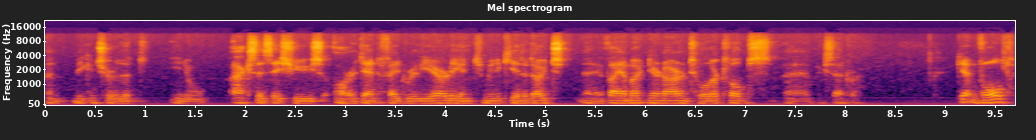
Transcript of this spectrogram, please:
and making sure that you know access issues are identified really early and communicated out uh, via Mountaineering Ireland to other clubs, uh, etc. Get involved.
